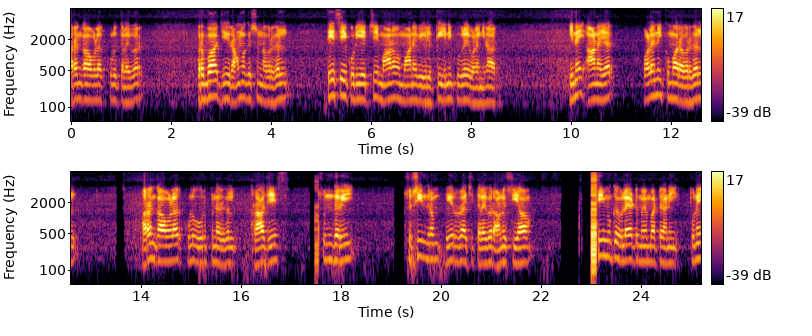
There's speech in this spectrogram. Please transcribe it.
அறங்காவலர் குழு தலைவர் பிரபாஜி ராமகிருஷ்ணன் அவர்கள் தேசிய கொடியேற்றி மாணவ மாணவிகளுக்கு இனிப்புகளை வழங்கினார். இணை ஆணையர் பழனிக்குமார் அவர்கள் அறங்காவலர் குழு உறுப்பினர்கள் ராஜேஷ் சுந்தரி சுசீந்திரம் பேரூராட்சி தலைவர் அனுசியா திமுக விளையாட்டு மேம்பாட்டு அணி துணை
